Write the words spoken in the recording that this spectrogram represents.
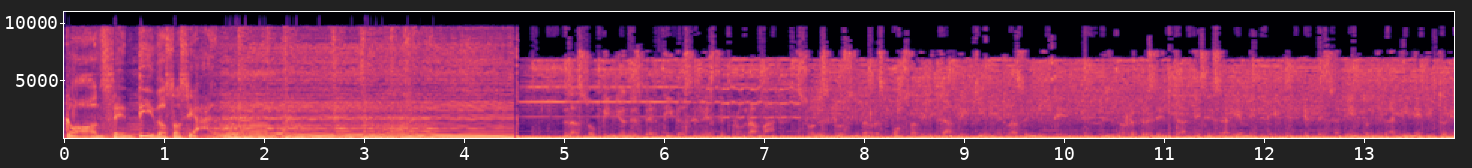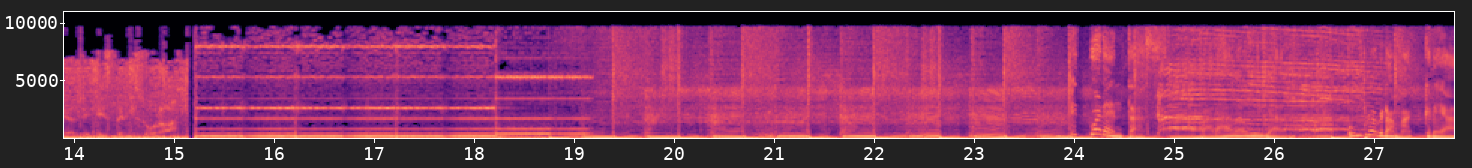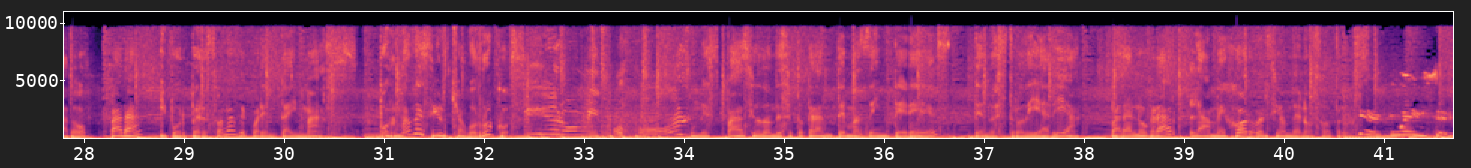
Con sentido social. De nosotros. ¡Qué buen servicio!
